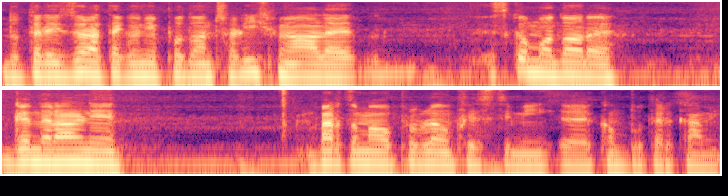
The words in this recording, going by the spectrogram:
do telewizora tego nie podłączaliśmy, ale z Commodore generalnie bardzo mało problemów jest z tymi e, komputerkami.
